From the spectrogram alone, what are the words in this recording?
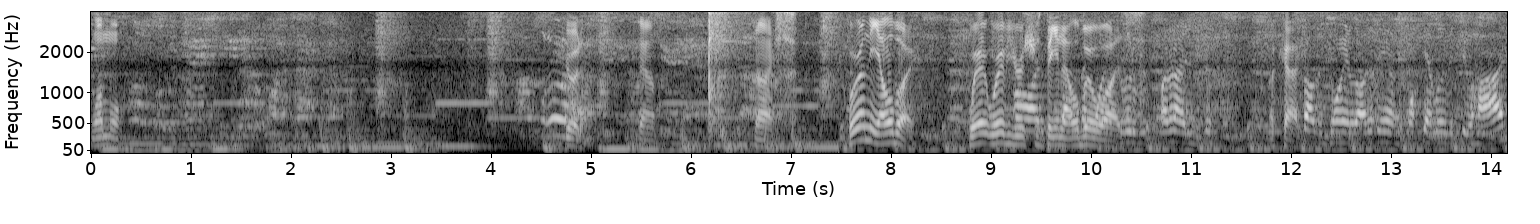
One more. Good. Down. Nice. Where on the elbow? Where, where have your issues been Oh, elbow-wise? I don't know, just Okay. felt the joint a lot. I think I've locked out a little bit too hard.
